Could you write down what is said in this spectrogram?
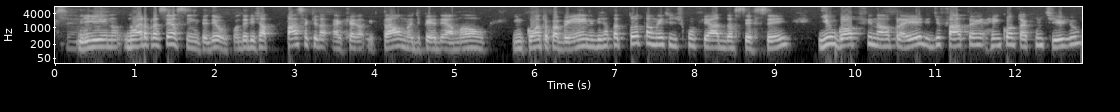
Sim. E não, não era para ser assim, entendeu? Quando ele já passa aquele, aquele trauma de perder a mão, encontra com a Brienne, ele já está totalmente desconfiado da Cersei. E o golpe final para ele, de fato, é reencontrar com o Tyrion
